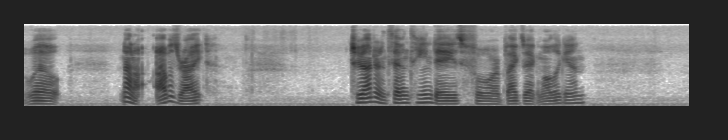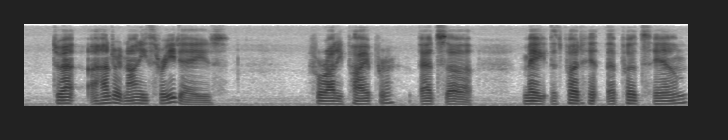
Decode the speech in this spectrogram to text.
Well, no, no, I was right. 217 days for Blackjack Mulligan. 193 days for Roddy Piper. That's uh make that's put that puts him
